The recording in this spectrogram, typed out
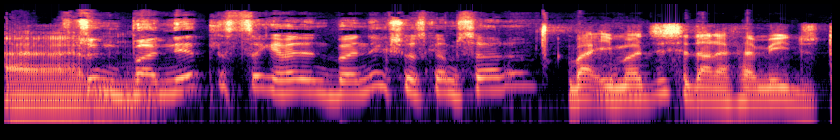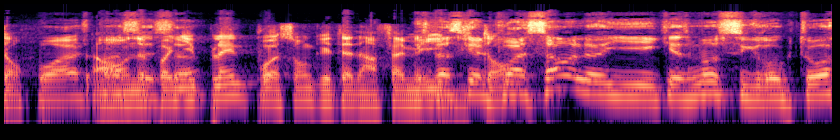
Euh, C'est une bonite, là? C'est ça qu'il y avait une bonite, quelque chose comme ça, là? ben, il m'a dit c'est dans la famille du thon. Ouais, on a pogné ça. plein de poissons qui étaient dans la famille Parce du que le thon. poisson, là, il est quasiment aussi gros que toi.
